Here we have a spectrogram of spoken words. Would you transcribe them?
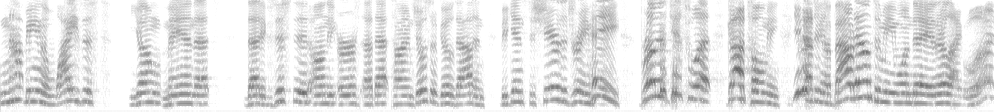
not being the wisest young man that, that existed on the earth at that time, Joseph goes out and begins to share the dream. Hey, brothers, guess what? God told me, you guys are going to bow down to me one day. And they're like, what?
